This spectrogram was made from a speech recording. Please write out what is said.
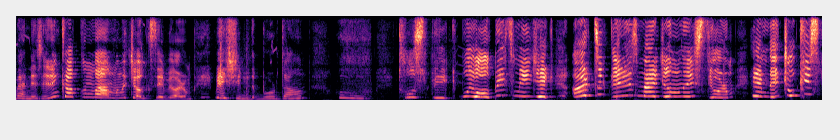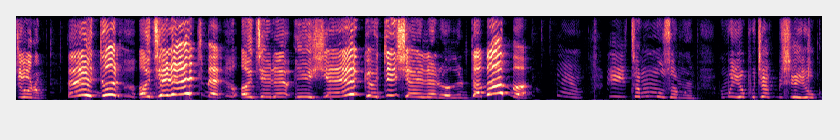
ben de senin kaplumbağa olmanı çok seviyorum. Ve şimdi buradan... Uf, Tospik, bu yol bitmeyecek. Artık deniz mercanını istiyorum. Hem de çok istiyorum. Hey dur acele etme. Acele işe kötü şeyler olur tamam mı? Hmm, iyi tamam o zaman. Ama yapacak bir şey yok.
